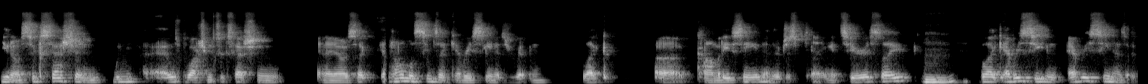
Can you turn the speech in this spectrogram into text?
you know Succession. When I was watching Succession, and I noticed like it almost seems like every scene is written like a comedy scene, and they're just playing it seriously. Mm-hmm. Like every scene, every scene has a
